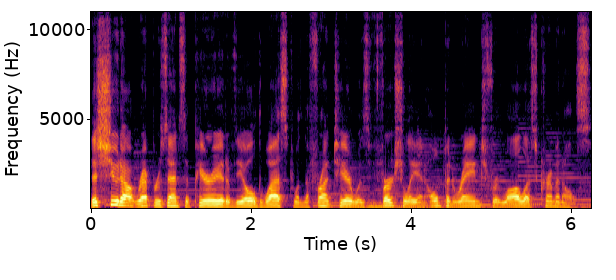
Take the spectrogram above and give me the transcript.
This shootout represents a period of the Old West when the frontier was virtually an open range for lawless criminals.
